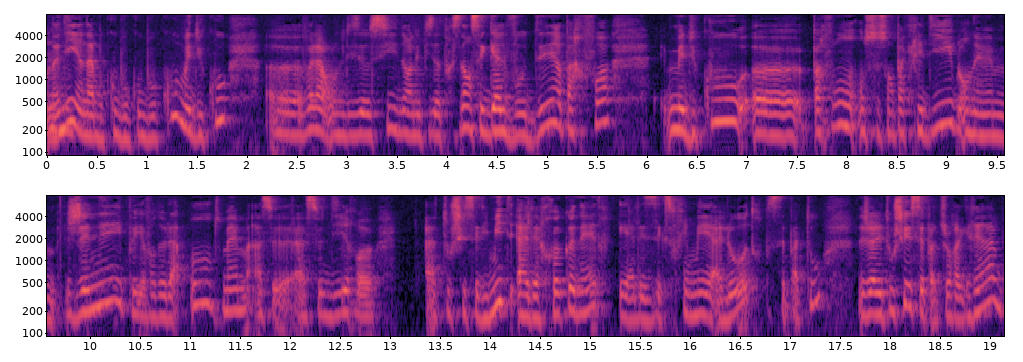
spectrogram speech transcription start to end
On a mhm. dit, il y en a beaucoup, beaucoup, beaucoup, mais du coup, euh, voilà, on le disait aussi dans l'épisode précédent, c'est galvaudé hein, parfois. Mais du coup, euh, parfois on ne se sent pas crédible, on est même gêné, il peut y avoir de la honte même à se, à se dire euh, à toucher ses limites, à les reconnaître et à les exprimer à l'autre. C'est pas tout. Déjà les toucher, c'est pas toujours agréable,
